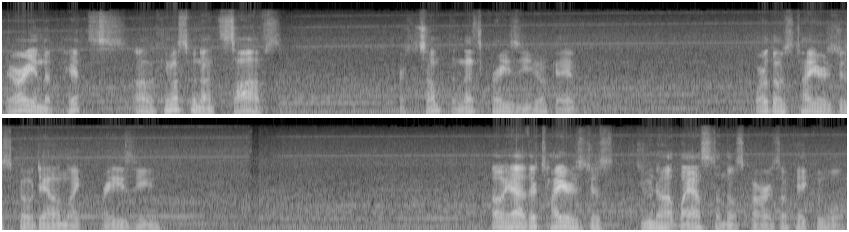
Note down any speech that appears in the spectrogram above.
They're already in the pits? Oh, he must have been on softs. Or something. That's crazy. Okay. Or those tires just go down like crazy. Oh yeah, their tires just do not last on those cars. Okay, cool.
